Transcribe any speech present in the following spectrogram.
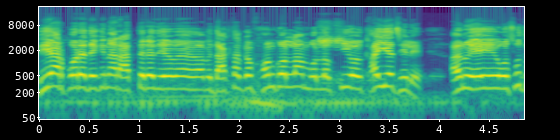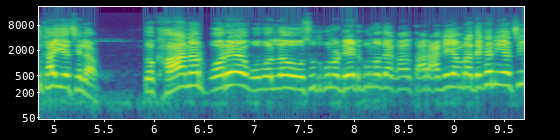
দেওয়ার পরে দেখি না, রাত্রে যে আমি ডাক্তারকে ফোন করলাম, বলল, কি খাইয়েছিলে? আমি এই ওষুধ খাইয়েছিলাম। তো খাওয়ানোর পরে ও বলল ওষুধগুলো ডেটগুলো দেখা, তার আগেই আমরা দেখে নিয়েছি।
